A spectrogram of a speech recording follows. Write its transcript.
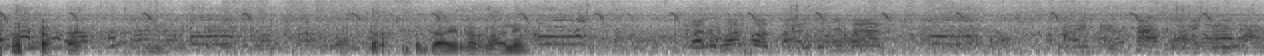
ได้ แล้วบาทนี้ไปลุงวัดก่อนไปจะที่บ้านไปไก่ขาดไปไก่ขาด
